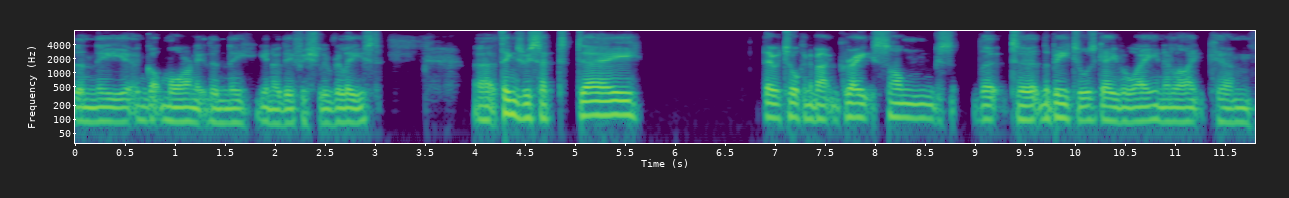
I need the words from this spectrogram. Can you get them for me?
than the and got more on it than the you know the officially released. Things we said today. They were talking about great songs that uh, the Beatles gave away, you know, like um,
